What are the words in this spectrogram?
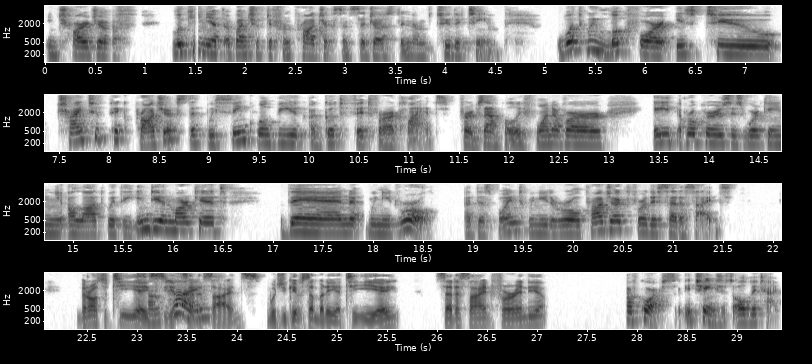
in charge of looking at a bunch of different projects and suggesting them to the team what we look for is to try to pick projects that we think will be a good fit for our clients. For example, if one of our eight brokers is working a lot with the Indian market, then we need rural. At this point, we need a rural project for the set asides. But also TEA set asides. Would you give somebody a TEA set aside for India? Of course, it changes all the time.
